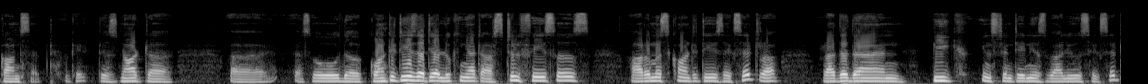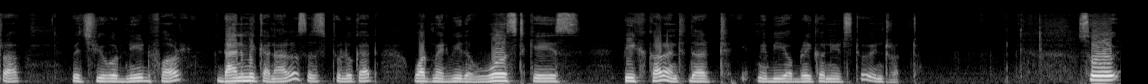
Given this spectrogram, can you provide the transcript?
concept okay it is not uh, so the quantities that you are looking at are still phases RMS quantities etc., rather than peak instantaneous values etc., which you would need for dynamic analysis to look at what might be the worst case peak current that maybe your breaker needs to interrupt. So,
